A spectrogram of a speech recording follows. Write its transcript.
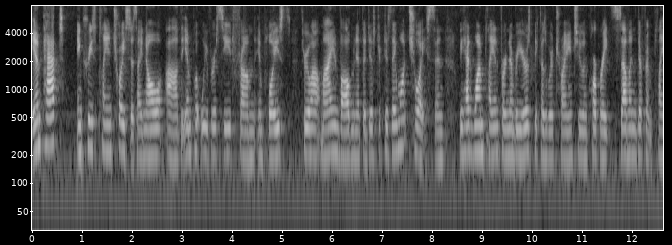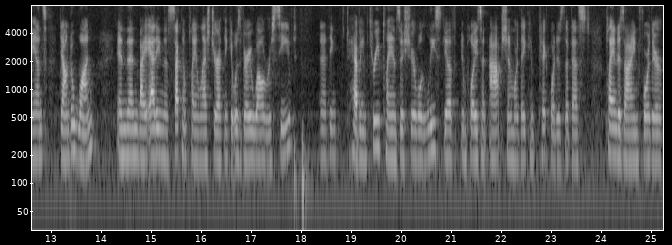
Impact, increased plan choices. I know uh, the input we've received from employees throughout my involvement at the district is they want choice. And we had one plan for a number of years because we're trying to incorporate seven different plans down to one. And then by adding the second plan last year, I think it was very well received. And I think having three plans this year will at least give employees an option where they can pick what is the best plan design for their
